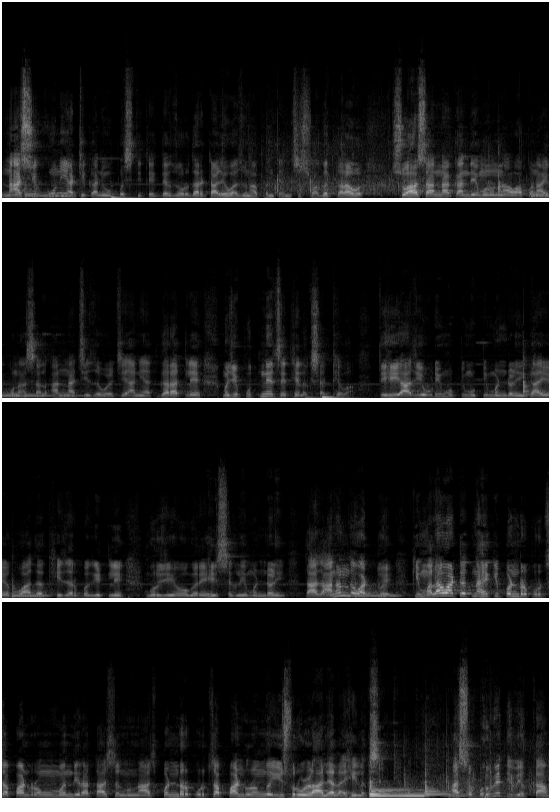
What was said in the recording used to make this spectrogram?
नाशिकहून या ठिकाणी उपस्थित आहे एकदा जोरदार टाळे वाजून आपण त्यांचं स्वागत करावं. सुहास अण्णा कांदे म्हणून नाव आपण ऐकून असाल. अण्णाची जवळचे आणि यात घरातले म्हणजे पुतणेच आहेत हे लक्षात ठेवा. ती ही आज एवढी मोठी मोठी मंडळी गायक वादक ही जर बघितली गुरुजी वगैरे ही सगळी मंडळी तर आज आनंद वाटतोय की मला वाटत नाही की पंढरपूरचा पांडुरंग मंदिरात असेल म्हणून आज पंढरपूरचा पांडुरंग इसरूळला आलेला आहे हे लक्षात ठेवा. असं भव्य दिव्य काम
